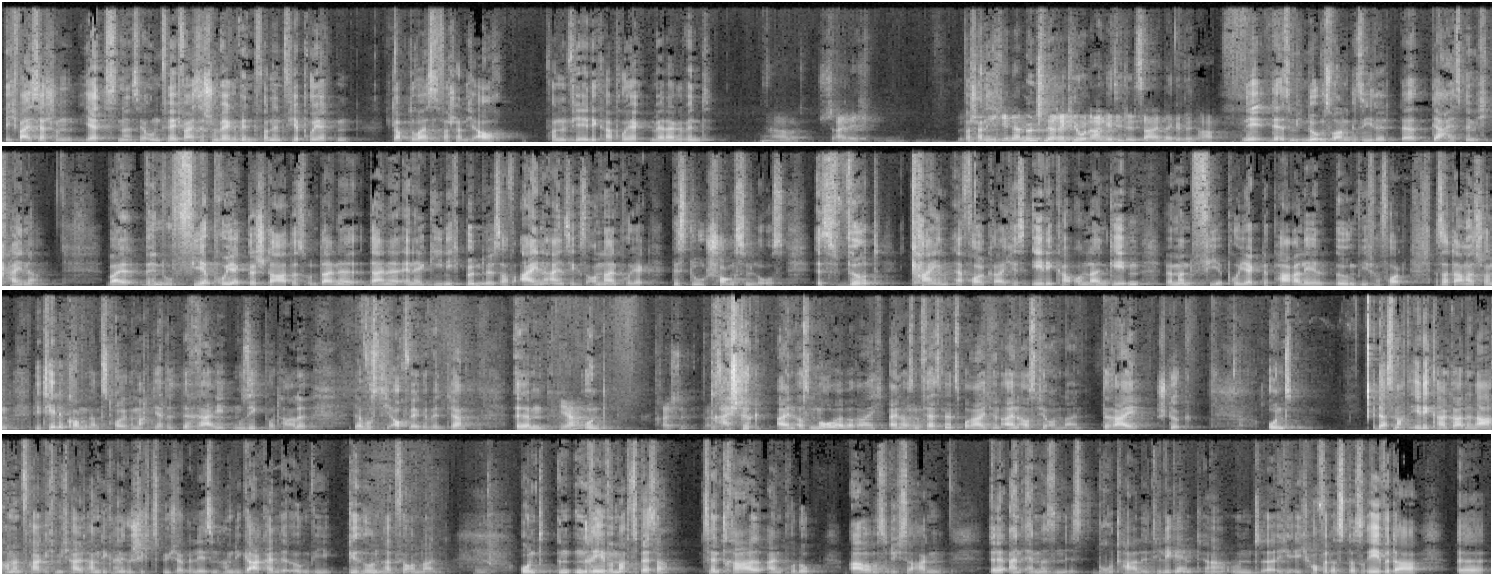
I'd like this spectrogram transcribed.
Ich weiß ja schon jetzt, ne, ist ja unfair, ich weiß ja schon, wer gewinnt von den vier Projekten. Ich glaube, du weißt es wahrscheinlich auch, von den vier Edeka-Projekten, wer da gewinnt. Ja, wahrscheinlich Wahrscheinlich nicht in der Münchner Region angesiedelt sein, der Gewinner. Nee, der ist nämlich nirgendwo angesiedelt. Der, der heißt nämlich keiner. Weil wenn du vier Projekte startest und deine, deine Energie nicht bündelst auf ein einziges Online-Projekt, bist du chancenlos. Es wird kein erfolgreiches Edeka Online geben, wenn man vier Projekte parallel irgendwie verfolgt. Das hat damals schon die Telekom ganz toll gemacht. Die hatte drei Musikportale. Da wusste ich auch, wer gewinnt, ja. Ähm, ja? Und Drei Stück? Drei Stück. Einen aus dem Mobile-Bereich, einen aus dem Festnetzbereich und einen aus T-Online. Drei Stück. Und das macht Edeka gerade nach und dann frage ich mich halt, haben die keine Geschichtsbücher gelesen? Haben die gar keinen, der irgendwie Gehirn hat für Online? Ja. Und ein, Rewe macht's besser, zentral ein Produkt, aber man muss natürlich sagen, äh, ein Amazon ist brutal intelligent. Ja? Und äh, ich, ich hoffe, dass das Rewe da äh,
